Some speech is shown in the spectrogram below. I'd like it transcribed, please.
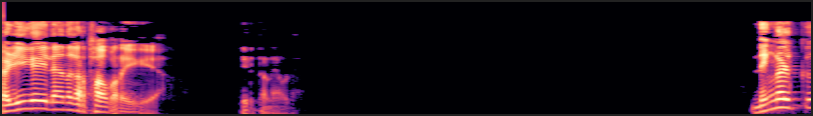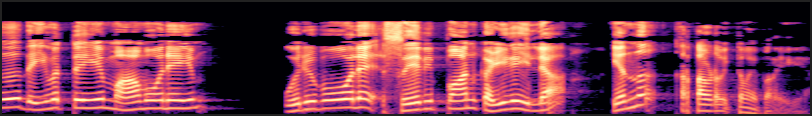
കഴിയുകയില്ല എന്ന് കർത്താവ് പറയുകയാണ്. തിരുത്തണേ അവിടെ. നിങ്ങൾക്ക് ദൈവത്തെയും മാമോനെയും ഒരുപോലെ സേവിപ്പാൻ കഴിയുകയില്ല എന്ന് കർത്താവിടെ വ്യക്തമായി പറയുകയാണ്.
